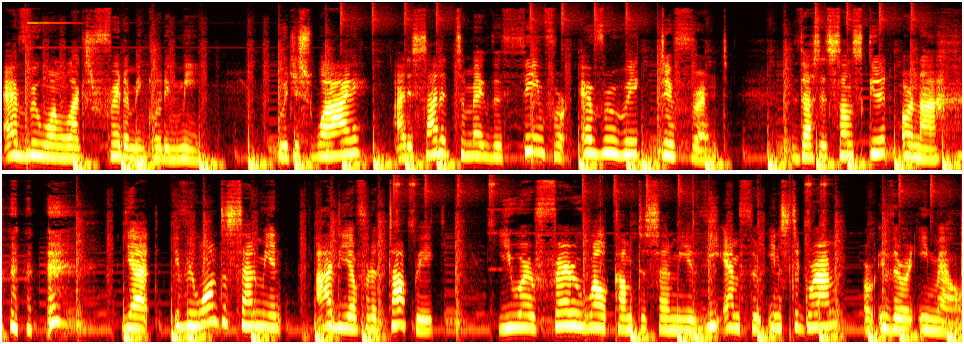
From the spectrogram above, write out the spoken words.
everyone likes freedom, including me, which is why I decided to make the theme for every week different. Does it sound good or not? Yet, if you want to send me an idea for the topic, you are very welcome to send me a DM through Instagram or either an email.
